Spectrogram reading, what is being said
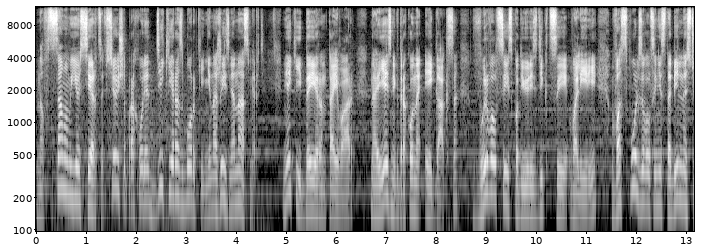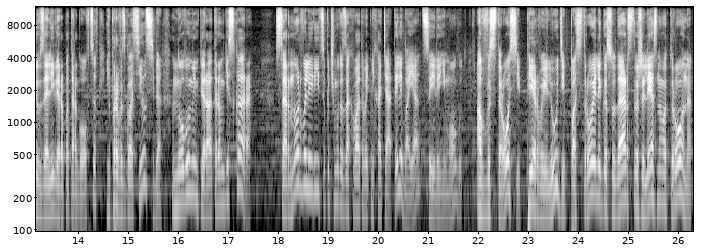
но в самом ее сердце все еще проходят дикие разборки не на жизнь, а на смерть некий Дейрон Тайвар, наездник дракона Эйгакса, вырвался из-под юрисдикции Валерии, воспользовался нестабильностью в заливе работорговцев и провозгласил себя новым императором Гискара. Сарнор валерийцы почему-то захватывать не хотят, или боятся, или не могут. А в Вестеросе первые люди построили государство Железного Трона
